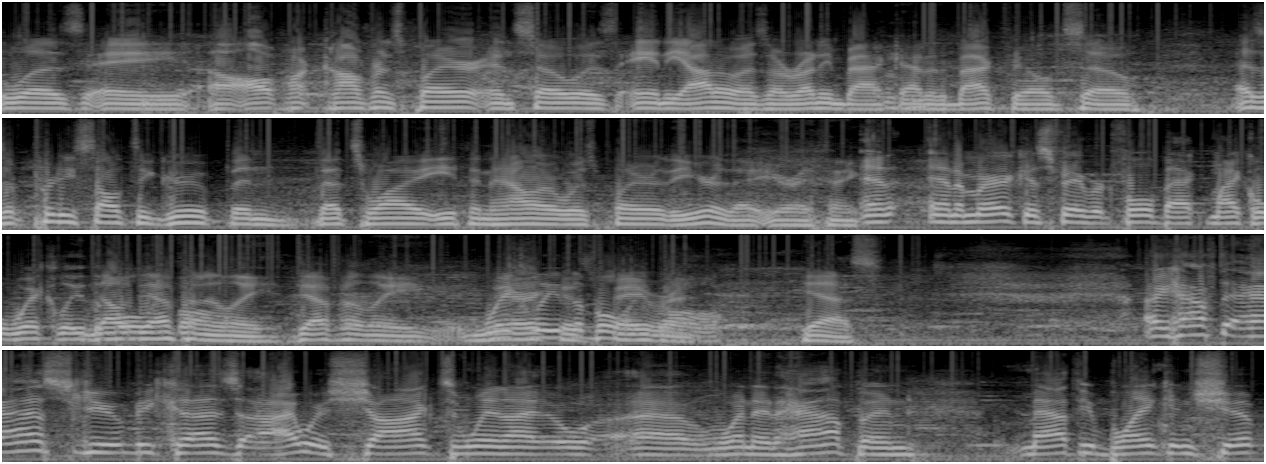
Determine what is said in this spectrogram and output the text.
was a, uh, All-Conference player, and so was Andy Otto as our running back out of the backfield. So. As a pretty salty group, and that's why Ethan Haller was Player of the Year that year, I think. And, and America's favorite fullback, Michael Wickley, the no, bowling ball. definitely, definitely. Wickley, the America's bowling favorite. ball. Yes. I have to ask you because I was shocked when I uh, when it happened. Matthew Blankenship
